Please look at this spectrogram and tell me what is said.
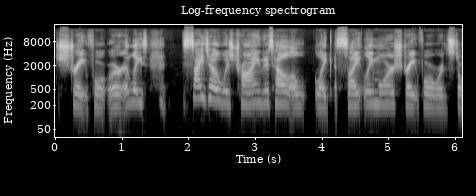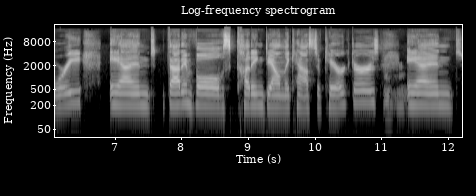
straightforward, or at least Saito was trying to tell a like a slightly more straightforward story, and that involves cutting down the cast of characters Mhm. and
